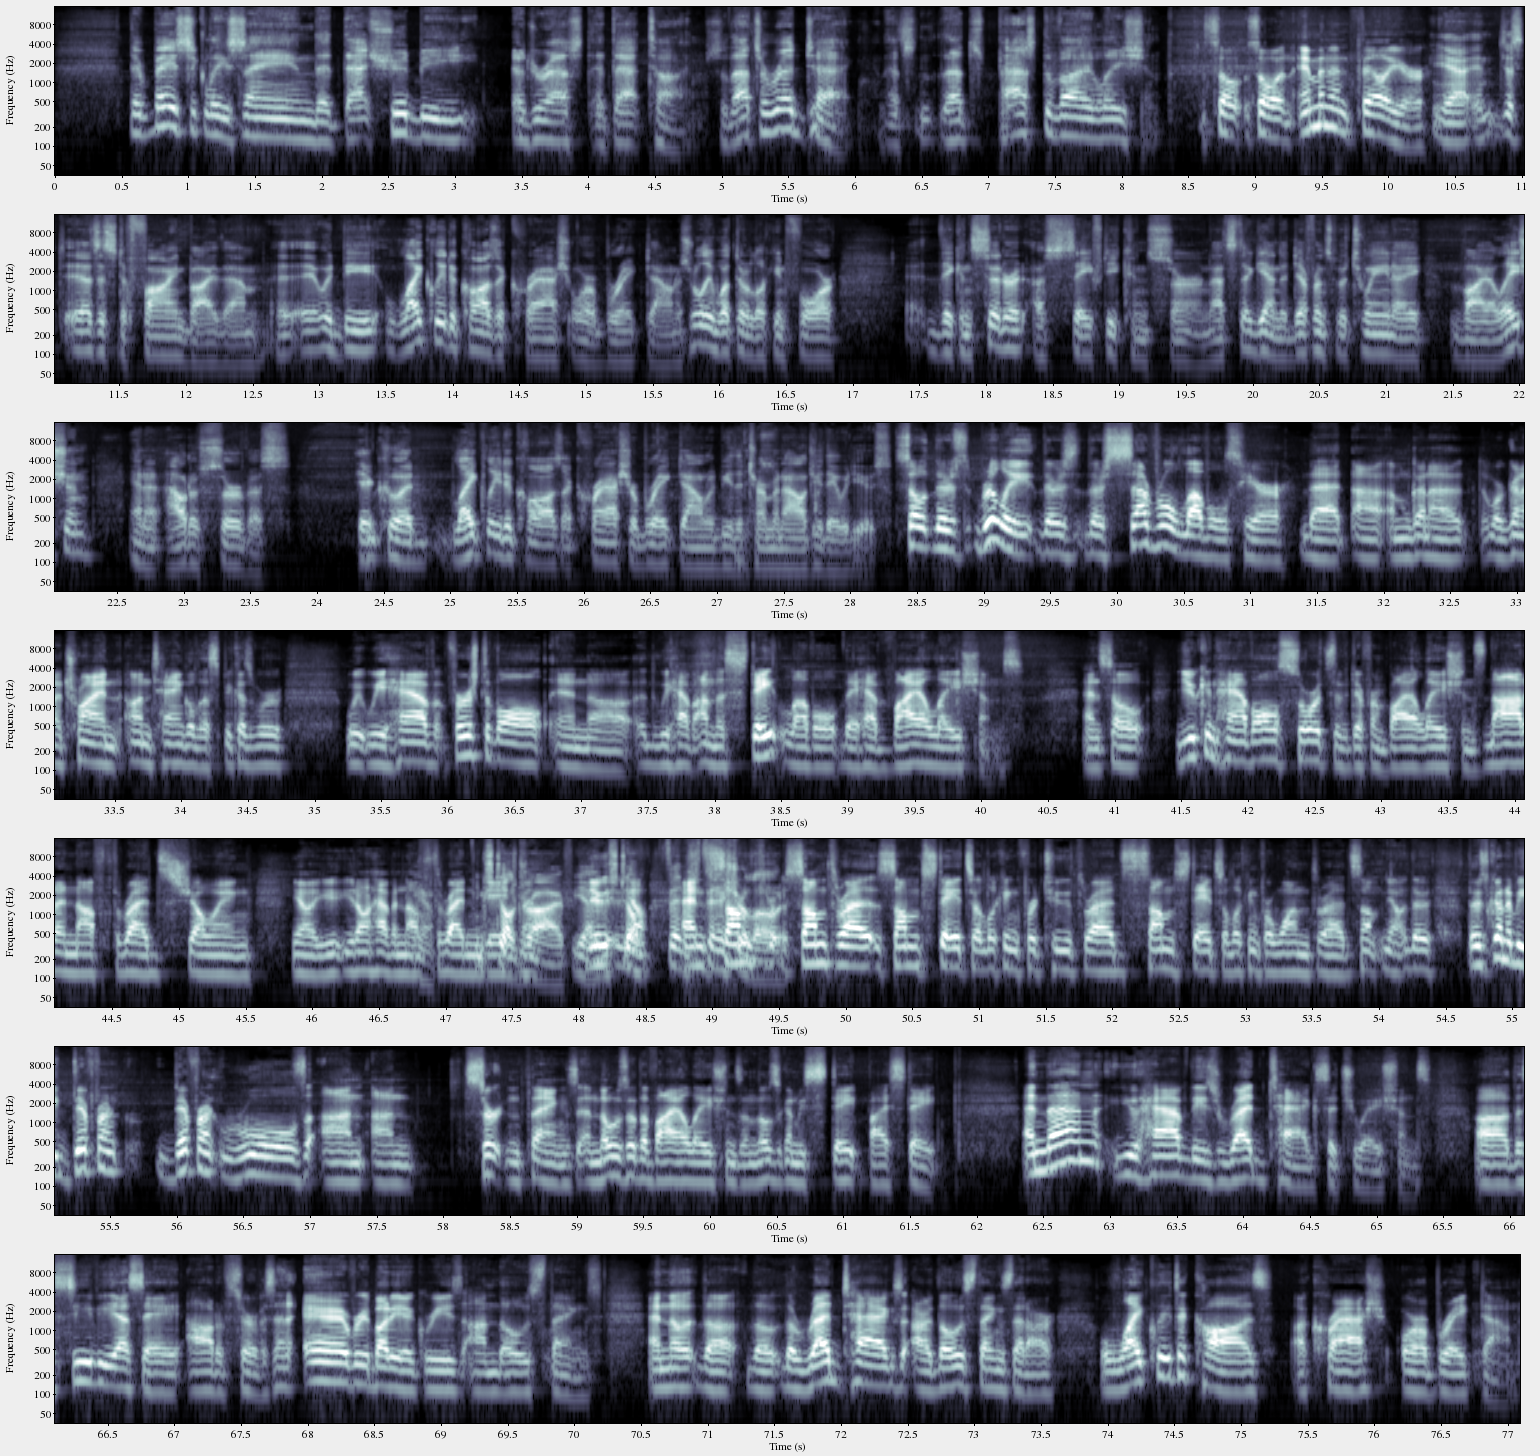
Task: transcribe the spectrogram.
they're basically saying that that should be addressed at that time. So that's a red tag. That's that's past the violation. So so an imminent failure. Yeah, and just as it's defined by them, it would be likely to cause a crash or a breakdown. Is really what they're looking for. They consider it a safety concern. That's the, again the difference between a violation and an out of service. It could likely to cause a crash or breakdown would be the terminology they would use. So there's really there's there's several levels here that uh, I'm gonna we're gonna try and untangle this because we're we, we have first of all in uh, we have on the state level they have violations and so you can have all sorts of different violations not enough threads showing you know you, you don't have enough Yeah, thread you can engagement still drive. Yeah, you can still fin- and finish some your load. some thread some states are looking for two threads some states are looking for one thread some you know there, there's going to be different different rules on on certain things and those are the violations and those are going to be state by state and then you have these red tag situations uh, the cvsa out of service and everybody agrees on those things. And the, the, the, the red tags are those things that are likely to cause a crash or a breakdown.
